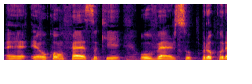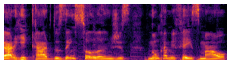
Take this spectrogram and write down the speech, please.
É, eu confesso que o verso Procurar Ricardos em Solanges nunca me fez mal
